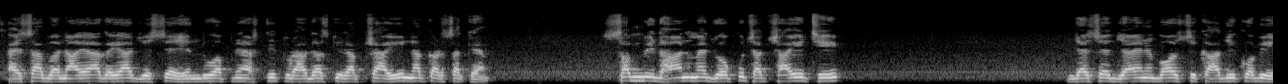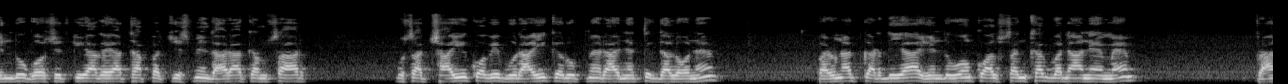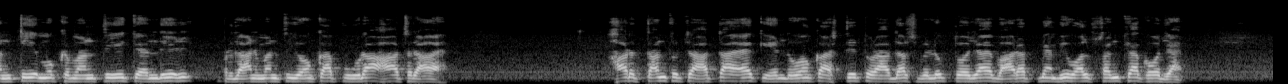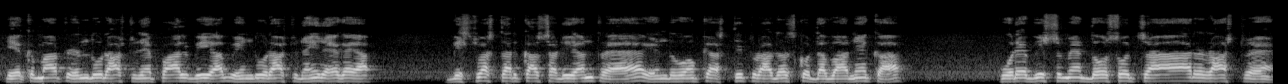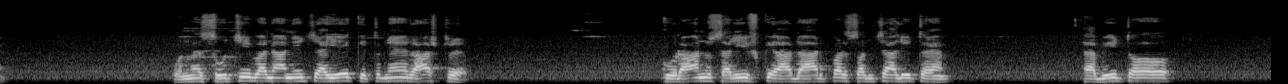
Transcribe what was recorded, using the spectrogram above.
ऐसा बनाया गया जिससे हिंदू अपने अस्तित्व आदर्श की रक्षा ही न कर सकें। संविधान में जो कुछ अच्छाई थी, जैसे जैन, बौद्ध, सिख आदि को भी हिंदू घोषित किया गया था पच्चीसवीं धारा के अनुसार, उस अच्छाई को भी बुराई के रूप में राजनीतिक दलों ने परिणत कर दिया हिंदुओं को अल्पसंख्यक बनाने में। प्रांतीय मुख्यमंत्री, केंद्रीय प्रधानमंत्रियों का पूरा हाथ रहा है। हर तंत्र चाहता है कि हिंदुओं का अस्तित्व और आदर्श विलुप्त हो जाए, भारत में भी वो अल्पसंख्यक हो जाए। एकमात्र हिंदू राष्ट्र नेपाल भी अब हिंदू राष्ट्र नहीं रह गया। विश्व स्तर का षड्यंत्र है हिंदुओं के अस्तित्व आदर्श को दबाने का। पूरे विश्व में 204 राष्ट्र हैं। उनमें सूची बनानी चाहिए कितने राष्ट्र? कुरान शरीफ के आधार पर संचालित हैं। अभी तो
